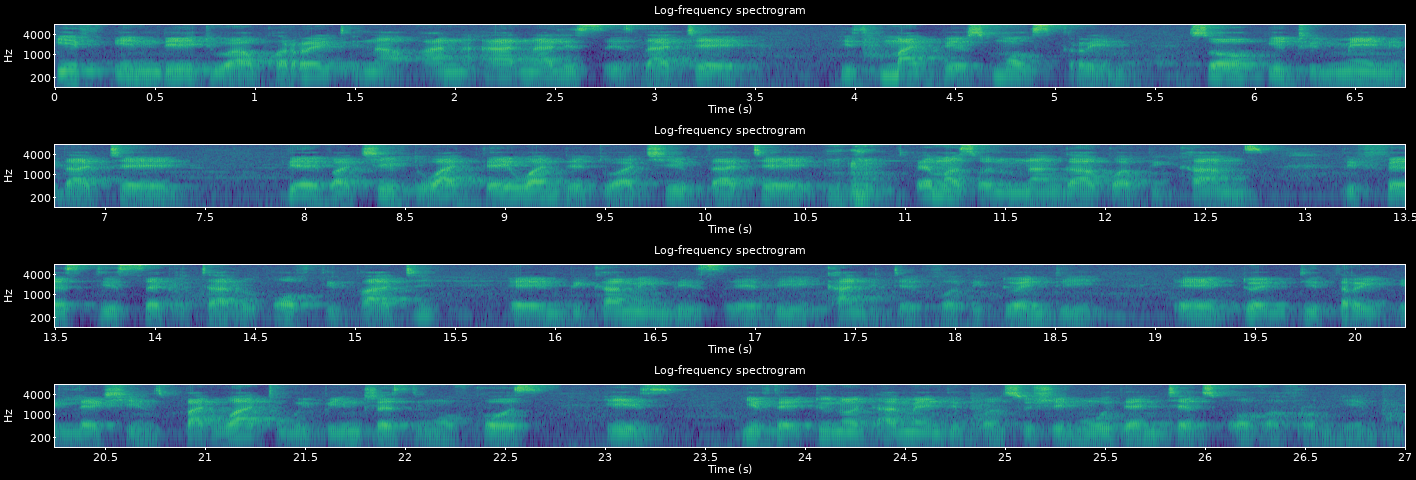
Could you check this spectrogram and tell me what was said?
if indeed we are correct in our an analysis that uh, it might be a smoke screen so it will mean that uh, they have achieved what they wanted to achieve that uh, emerson mnangagwa becomes the first uh, secretary of the party and becoming this uh, the candidate for the 20 uh, 23 elections but what will be interesting of course is if they do not amend the constitution who then takes over from him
